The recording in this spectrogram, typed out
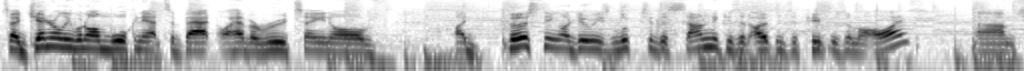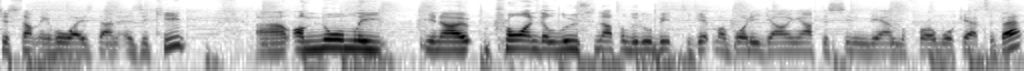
So generally when I'm walking out to bat, I have a routine of, I, first thing I do is look to the sun because it opens the pupils of my eyes. Um, it's just something I've always done as a kid. Uh, I'm normally, you know, trying to loosen up a little bit to get my body going after sitting down before I walk out to bat.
